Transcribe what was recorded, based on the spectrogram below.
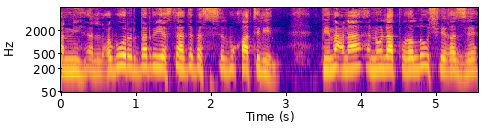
أن العبور البري يستهدف بس المقاتلين بمعنى أنه لا تظلوش في غزة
